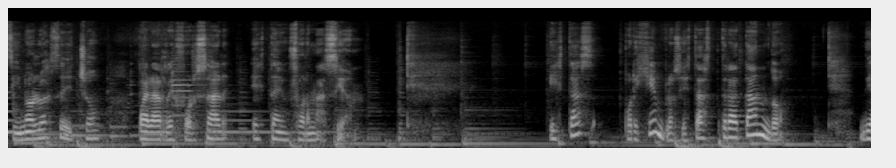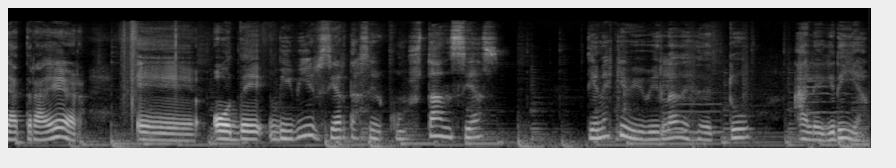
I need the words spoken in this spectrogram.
si no lo has hecho, para reforzar esta información. Estás, por ejemplo, si estás tratando de atraer eh, o de vivir ciertas circunstancias, tienes que vivirla desde tu alegría.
